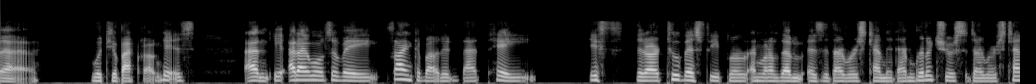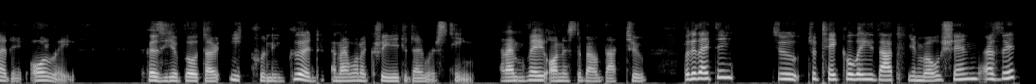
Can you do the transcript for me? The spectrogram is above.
uh, what your background is. And and I'm also very frank about it that hey, if there are two best people and one of them is a diverse candidate, I'm going to choose a diverse candidate always because you both are equally good, and I want to create a diverse team. And I'm very honest about that too, because I think to to take away that emotion of it,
